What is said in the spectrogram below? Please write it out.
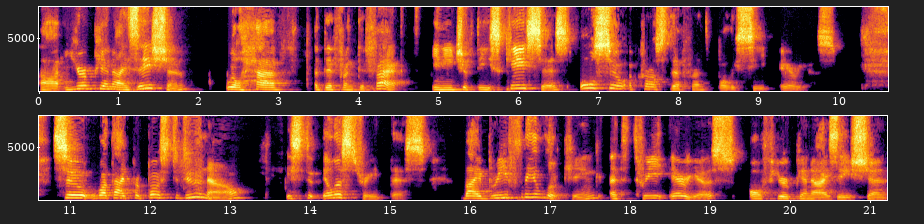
uh, Europeanization will have a different effect in each of these cases, also across different policy areas. So what I propose to do now is to illustrate this by briefly looking at three areas of Europeanization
